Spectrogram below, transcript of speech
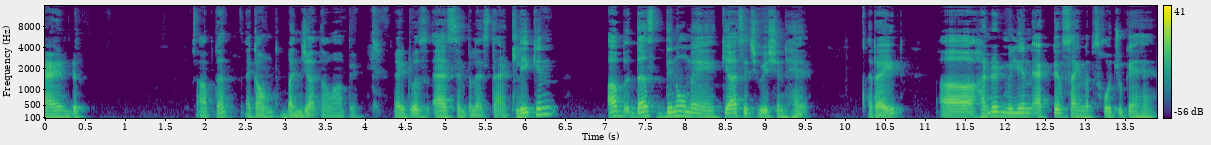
and आपका अकाउंट बन जाता वहाँ पे। Right was as simple as that लेकिन अब दस दिनों में क्या सिचुएशन है? Right hundred million active sign ups हो चुके हैं।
